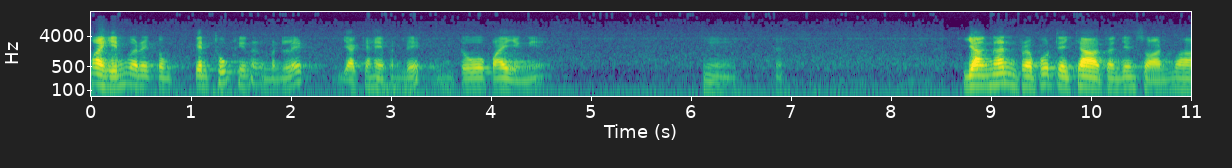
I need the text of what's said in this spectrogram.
มาเห็นเมื่อไรก็เป็นทุกข์ที่นั่นมันเล็ก อยากจะให้มันเล็กโตไปอย่างนี้อย่างนั้นพระพุทธเจ้าท่านยังสอนว่า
